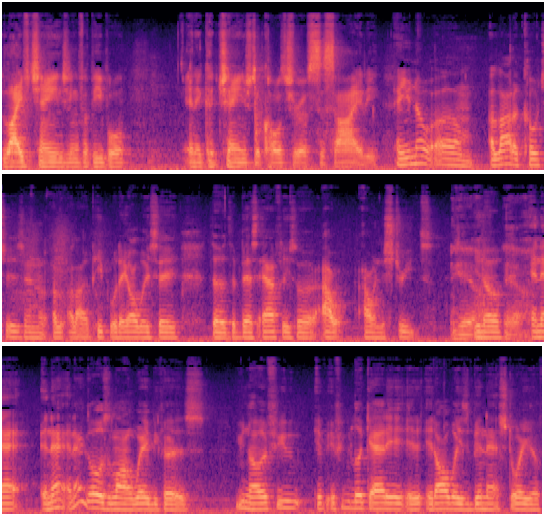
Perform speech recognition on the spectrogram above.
life changing for people and it could change the culture of society. And you know, um, a lot of coaches and a, a lot of people they always say the the best athletes are out out in the streets. yeah You know, yeah. And that and that and that goes a long way because you know if you if, if you look at it, it it always been that story of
